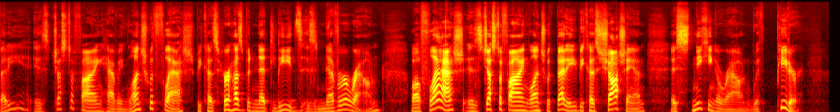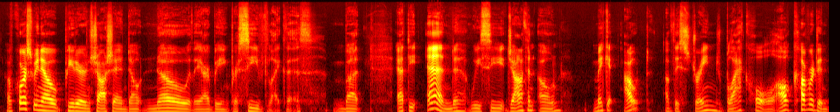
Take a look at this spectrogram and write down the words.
Betty is justifying having lunch with Flash because her husband Ned Leeds is never around, while Flash is justifying lunch with Betty because Sha Shan is sneaking around with Peter. Of course, we know Peter and Sha Shan don't know they are being perceived like this, but at the end, we see Jonathan Owen make it out of the strange black hole, all covered in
